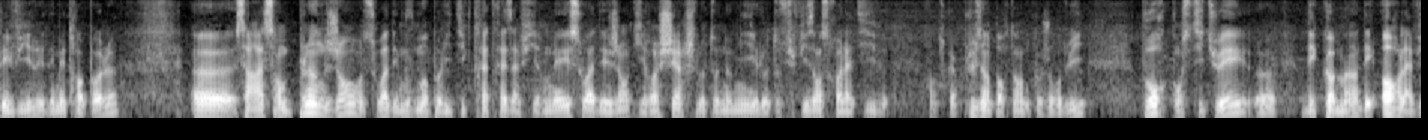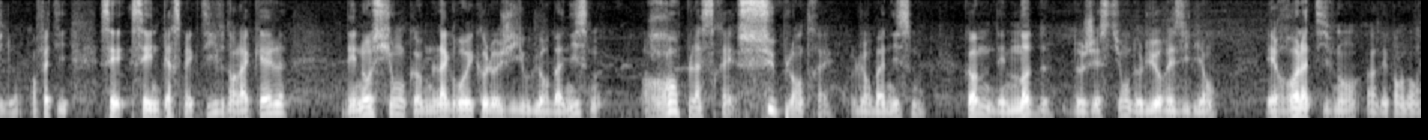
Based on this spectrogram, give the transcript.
des villes et des métropoles. Euh, ça rassemble plein de gens, soit des mouvements politiques très très affirmés, soit des gens qui recherchent l'autonomie et l'autosuffisance relative, en tout cas plus importante qu'aujourd'hui, pour constituer euh, des communs, des hors la ville. En fait, c'est une perspective dans laquelle des notions comme l'agroécologie ou l'urbanisme remplaceraient, supplanteraient l'urbanisme comme des modes de gestion de lieux résilients et relativement indépendants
